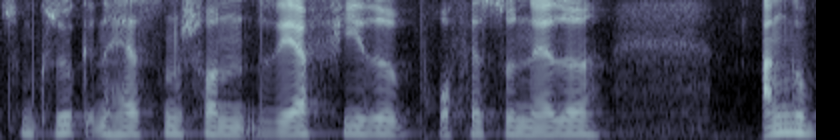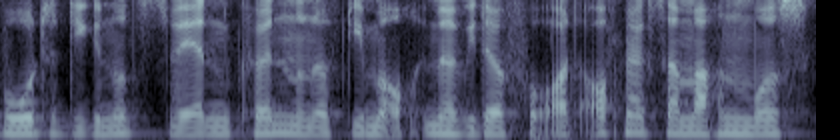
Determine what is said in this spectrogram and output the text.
zum Glück in Hessen schon sehr viele professionelle Angebote, die genutzt werden können und auf die man auch immer wieder vor Ort aufmerksam machen muss.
